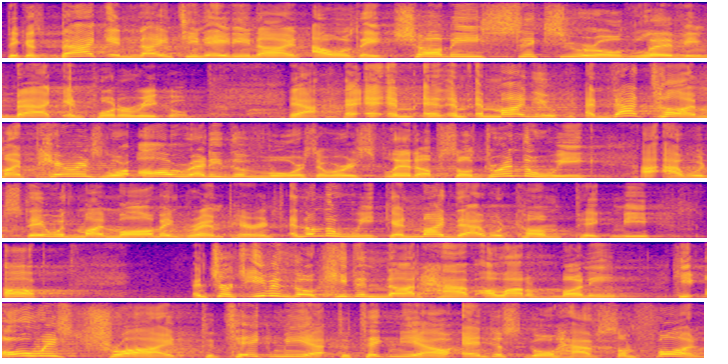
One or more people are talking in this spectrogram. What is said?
Because back in 1989, I was a chubby six year old living back in Puerto Rico. Yeah, and, and, and, mind you, at that time, my parents were already divorced and were split up. So during the week, I would stay with my mom and grandparents, and on the weekend, my dad would come pick me up. And, church, even though he did not have a lot of money, he always tried to take me out, to take me out and just go have some fun.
